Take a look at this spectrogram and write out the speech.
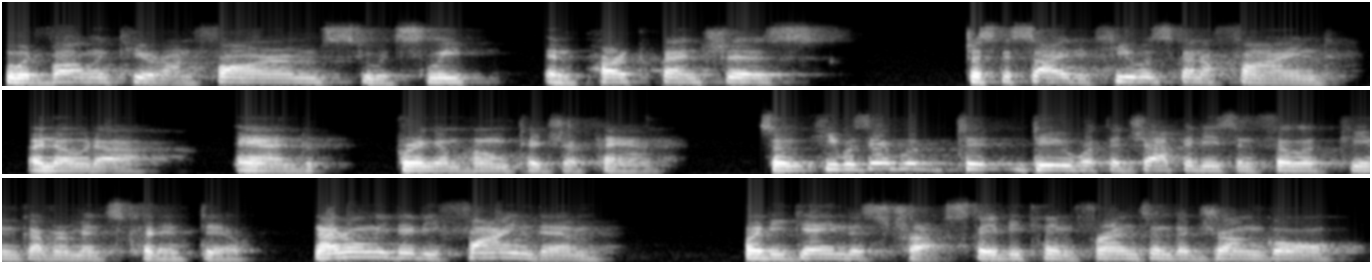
who would volunteer on farms, who would sleep in park benches, just decided he was going to find Onoda and bring him home to Japan. So he was able to do what the Japanese and Philippine governments couldn't do. Not only did he find him, but he gained his trust. They became friends in the jungle.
